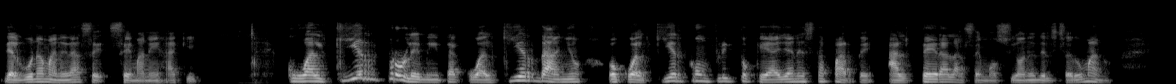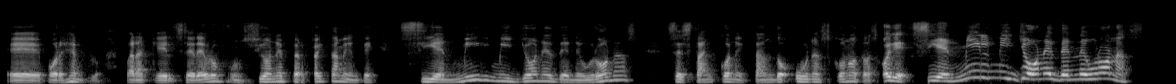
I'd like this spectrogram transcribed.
de alguna manera se, se maneja aquí cualquier problemita, cualquier daño o cualquier conflicto que haya en esta parte altera las emociones del ser humano. Eh, por ejemplo, para que el cerebro funcione perfectamente, 100 mil millones de neuronas se están conectando unas con otras. Oye, 100 mil millones de neuronas.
